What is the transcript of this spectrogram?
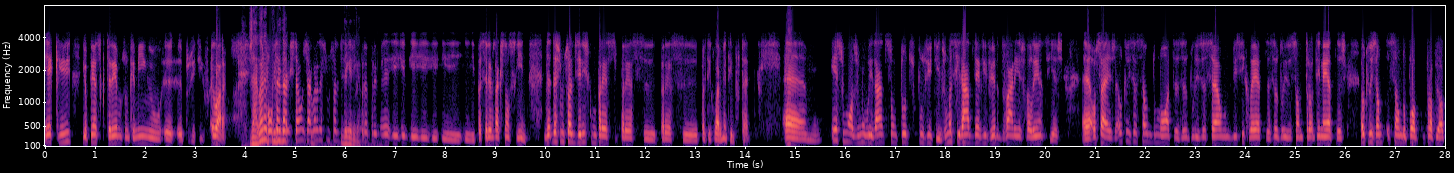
é que eu penso que teremos um caminho uh, positivo. Agora, já agora voltando primeiro... à questão, já agora deixe-me só dizer diga, diga. Para, para, e, e, e, e, passaremos à questão seguinte. De, deixe-me só dizer isto que me parece, parece, parece particularmente importante. Um, estes modos de mobilidade são todos positivos. Uma cidade deve viver de várias valências, Uh, ou seja, a utilização de motas, a utilização de bicicletas, a utilização de trotinetas, a utilização do próprio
